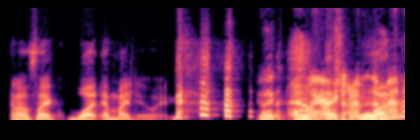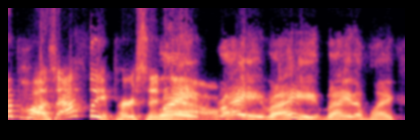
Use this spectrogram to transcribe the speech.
And I was like, what am I doing? You're like, oh my gosh, Like, I'm what- the menopause athlete person right, now. right, right, right. I'm like,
